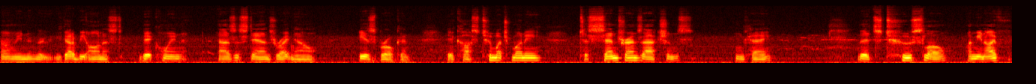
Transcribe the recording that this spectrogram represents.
I mean, you got to be honest. Bitcoin, as it stands right now, is broken. It costs too much money to send transactions. Okay, it's too slow. I mean, I've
